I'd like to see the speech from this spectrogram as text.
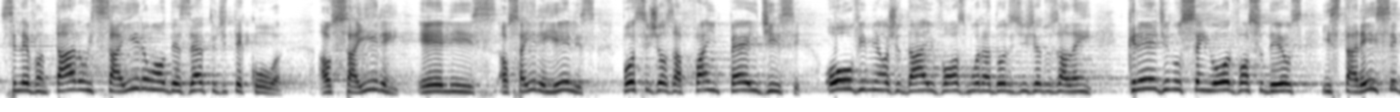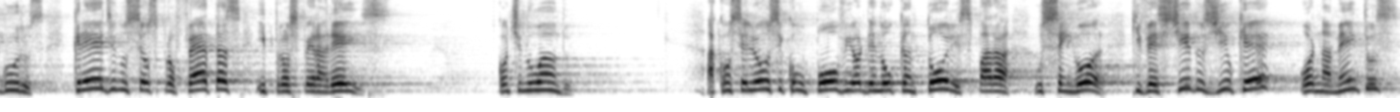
se levantaram e saíram ao deserto de Tecoa. Ao saírem eles, ao saírem eles, pôs-se Josafá em pé e disse: Ouve-me, e vós moradores de Jerusalém, crede no Senhor vosso Deus e estareis seguros. Crede nos seus profetas e prosperareis. Continuando. Aconselhou-se com o povo e ordenou cantores para o Senhor, que vestidos de o que? Ornamentos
